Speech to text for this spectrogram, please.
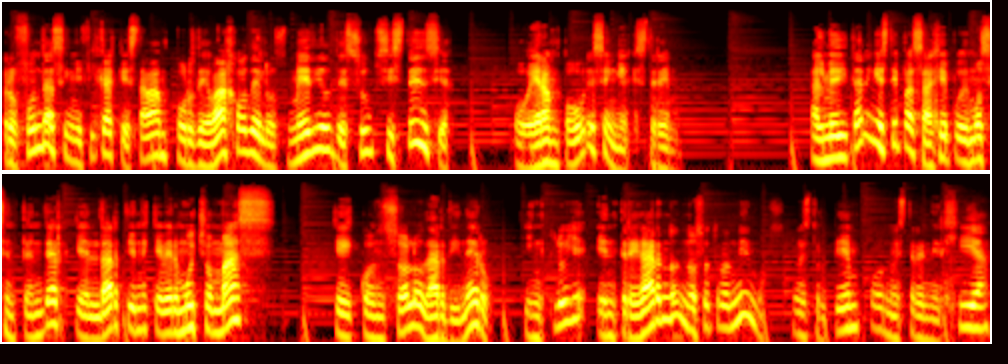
Profunda significa que estaban por debajo de los medios de subsistencia o eran pobres en extremo. Al meditar en este pasaje podemos entender que el dar tiene que ver mucho más que con solo dar dinero. Incluye entregarnos nosotros mismos, nuestro tiempo, nuestra energía,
